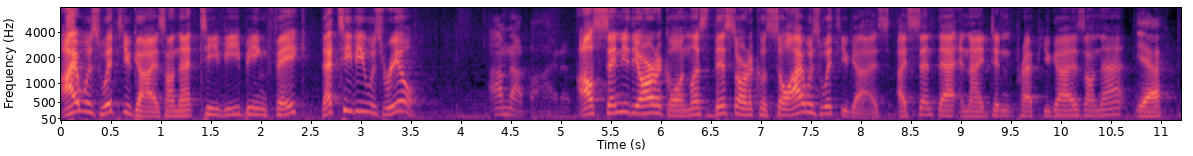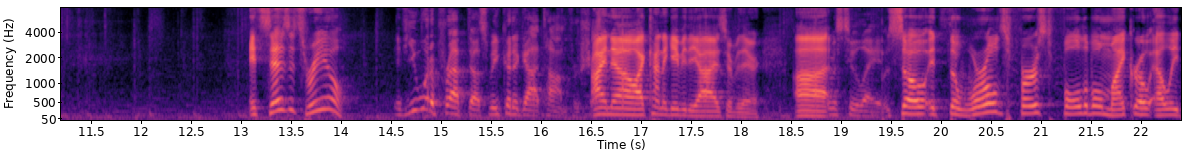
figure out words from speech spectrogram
I was with you guys on that TV being fake. That TV was real. I'm not behind it. I'll send you the article, unless this article. So, I was with you guys. I sent that and I didn't prep you guys on that. Yeah. It says it's real. If you would have prepped us, we could have got Tom for sure. I know. I kind of gave you the eyes over there. Uh, it was too late. So it's the world's first foldable micro LED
